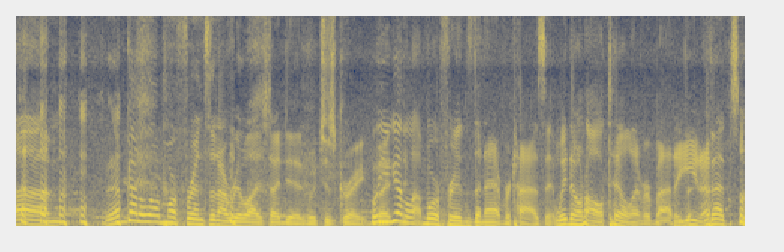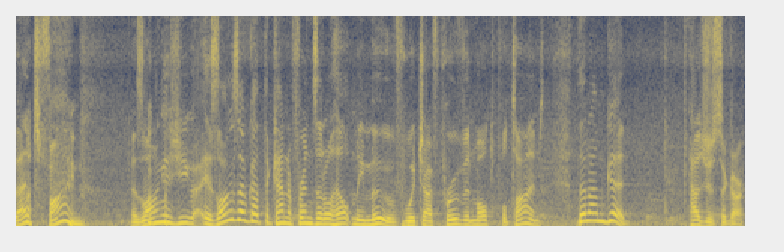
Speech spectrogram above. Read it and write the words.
Um, I've got a lot more friends than I realized I did, which is great. Well, you got a lot more friends than advertise it. We don't all tell everybody, you know. that's that's fine. As long as you, as long as I've got the kind of friends that'll help me move, which I've proven multiple times, then I'm good. How's your cigar?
